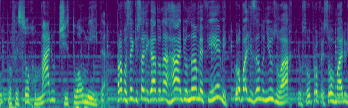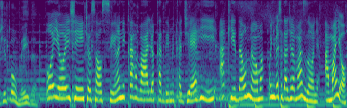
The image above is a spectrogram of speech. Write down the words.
Professor Mário Tito Almeida. Para você que está ligado na Rádio Nama FM, Globalizando News no ar, eu sou o professor Mário Tito Almeida. Oi, oi, gente, eu sou Alciane Carvalho, acadêmica de RI aqui da UNAMA, Universidade da Amazônia, a maior.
